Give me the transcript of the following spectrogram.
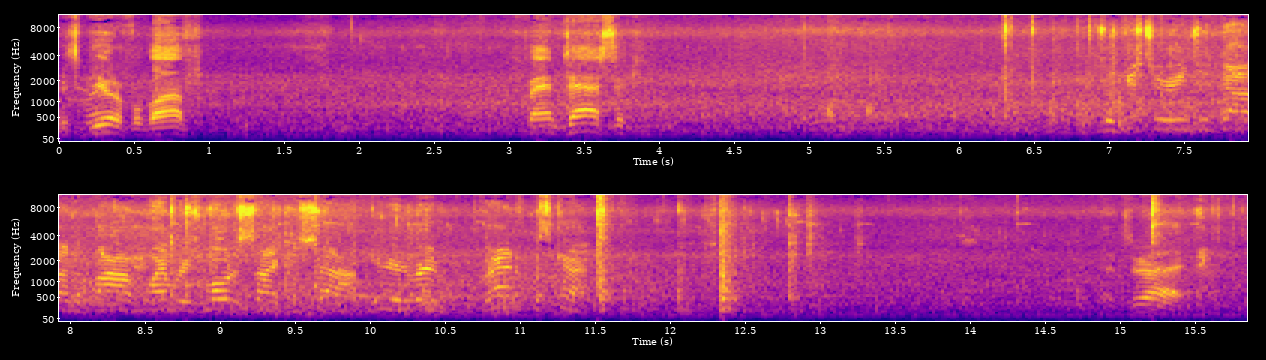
It's beautiful, Bob. Fantastic. So get your engine down to Bob Wemmer's Motorcycle Shop here in Red, Brandon, Wisconsin. That's right.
